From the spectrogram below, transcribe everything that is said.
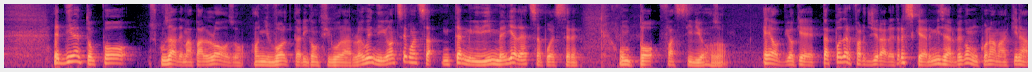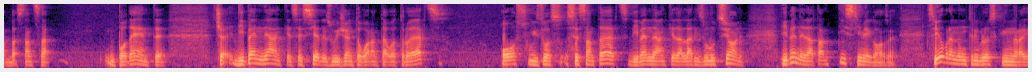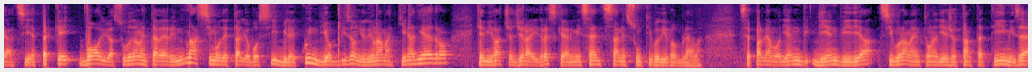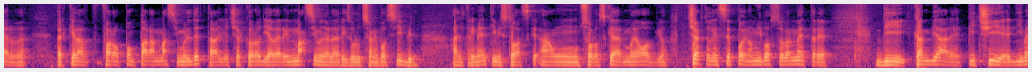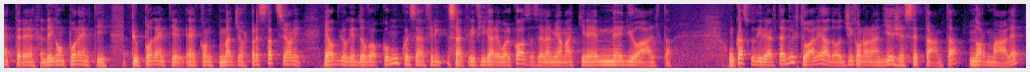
e diventa un po' scusate ma palloso ogni volta riconfigurarlo e quindi di conseguenza in termini di immediatezza può essere un po' fastidioso. È ovvio che per poter far girare tre schermi serve comunque una macchina abbastanza potente, cioè dipende anche se siete sui 144 Hz o sui 60 Hz, dipende anche dalla risoluzione, dipende da tantissime cose. Se io prendo un triplo screen ragazzi è perché voglio assolutamente avere il massimo dettaglio possibile, quindi ho bisogno di una macchina dietro che mi faccia girare i tre schermi senza nessun tipo di problema. Se parliamo di, di Nvidia sicuramente una 1080 Ti mi serve, perché la farò pompare al massimo il dettaglio e cercherò di avere il massimo della risoluzione possibile altrimenti mi sto a, a, un solo schermo, è ovvio. Certo che se poi non mi posso permettere di cambiare PC e di mettere dei componenti più potenti e con maggior prestazioni, è ovvio che dovrò comunque sacrificare qualcosa se la mia macchina è medio-alta. Un casco di realtà virtuale ad oggi con una 1070 normale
